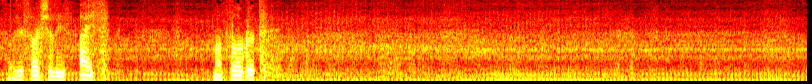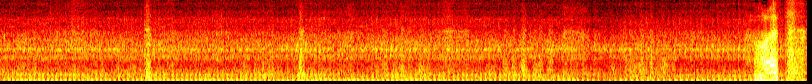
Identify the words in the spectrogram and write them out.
So this actually is ice. Not so good. Alright.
